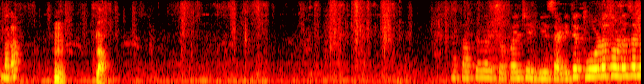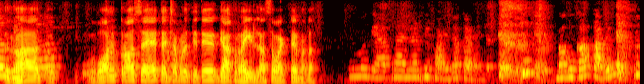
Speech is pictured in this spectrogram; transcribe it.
बघा. हम्म, लाव. आता आपल्याला जपायची ही साडी. ते थोडं थोडं हा वॉल क्रॉस आहे त्याच्यामुळे तिथे गॅप राहील असं वाटतंय मला. मग गॅप राहिल्यावरती फायदा काय? बघू का काढून.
